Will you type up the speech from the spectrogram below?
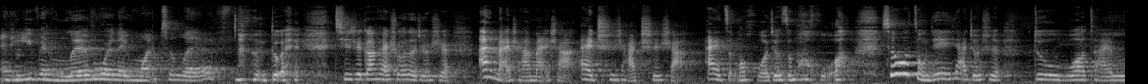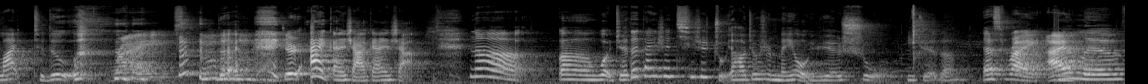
and even live where they want to live. 对，其实刚才说的就是爱买啥买啥，爱吃啥吃啥，爱怎么活就怎么活。所以我总结一下，就是 do what I like to do。 Right. 对，就是爱干啥干啥。那，嗯、我觉得单身其实主要就是没有约束，你觉得？ That's right. I live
